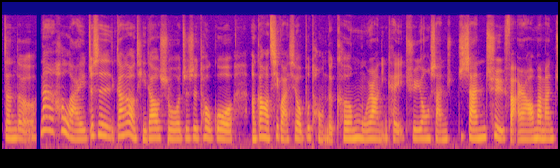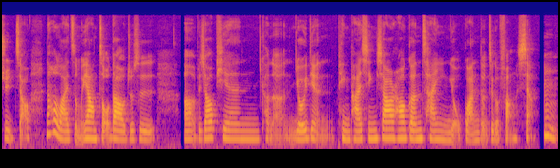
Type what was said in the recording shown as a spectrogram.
真的。那后来就是刚刚有提到说，就是透过呃，刚好气管系有不同的科目，让你可以去用删删去法，然后慢慢聚焦。那后来怎么样走到就是？呃，比较偏可能有一点品牌行销，然后跟餐饮有关的这个方向。嗯，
